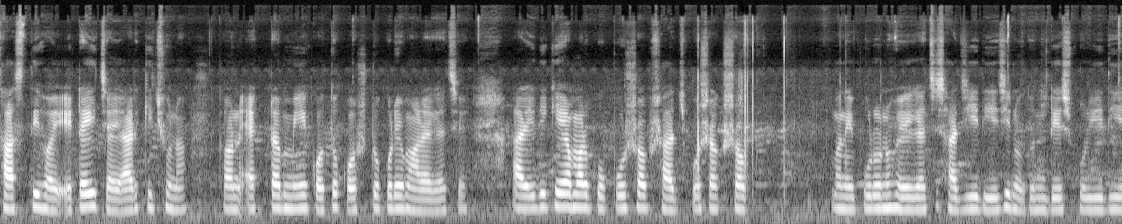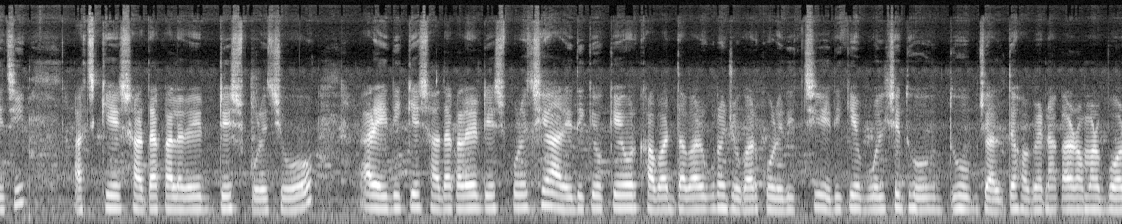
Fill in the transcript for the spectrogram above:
শাস্তি হয়, এটাই চাই, আর কিছু না। কারণ একটা মেয়ে কত কষ্ট করে মারা গেছে। আর এদিকে আমার গোপুর সব সাজ পোশাক সব মানে পুরনো হয়ে গেছে, সাজিয়ে দিয়েছি, নতুন ড্রেস পরিয়ে দিয়েছি। আজকে সাদা কালারের ড্রেস পরেছে ও। আর এইদিকে সাদা কালারের ড্রেস পরেছে, আর এদিকে ওকে ওর খাবার দাবারগুলো জোগাড় করে দিচ্ছি। এদিকে বলছে ধূপ ধূপ জ্বালতে হবে না, কারণ আমার বর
